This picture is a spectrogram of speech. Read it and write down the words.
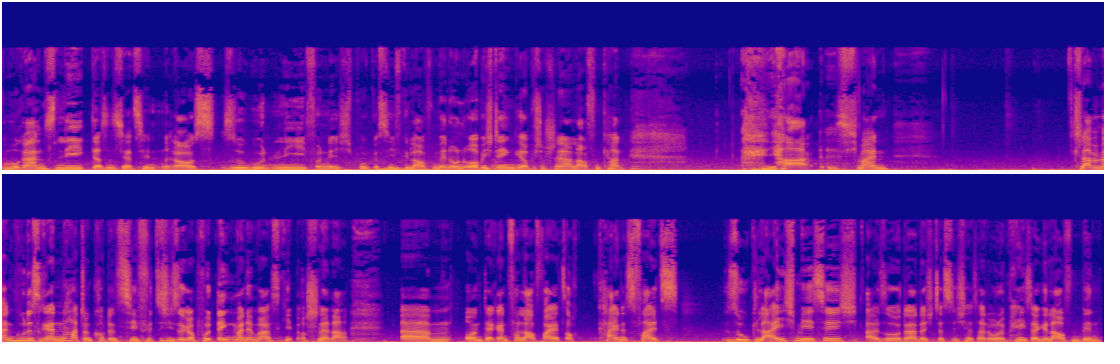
woran es liegt, dass es jetzt hinten raus so gut lief und ich progressiv gelaufen bin und ob ich denke, ob ich noch schneller laufen kann. Ja, ich meine, klar, wenn man ein gutes Rennen hat und kommt ins Ziel, fühlt sich nicht so kaputt, denkt man immer, es geht noch schneller. Ähm, und der Rennverlauf war jetzt auch keinesfalls so gleichmäßig. Also dadurch, dass ich jetzt halt ohne Pacer gelaufen bin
